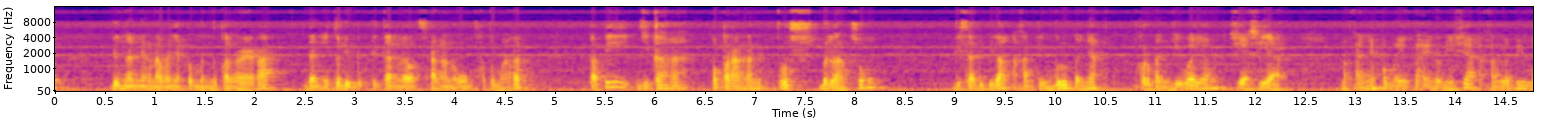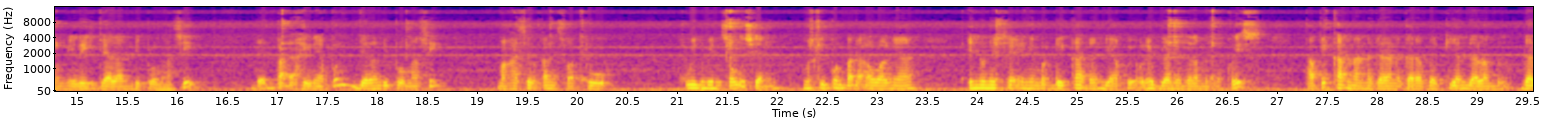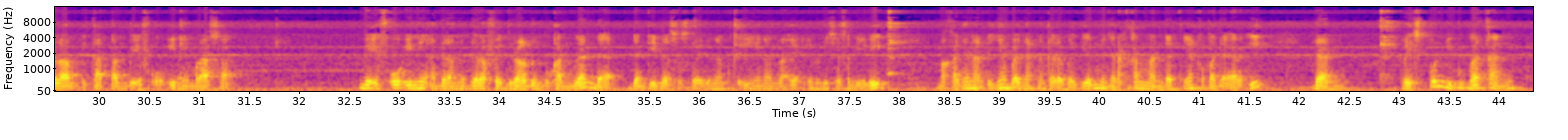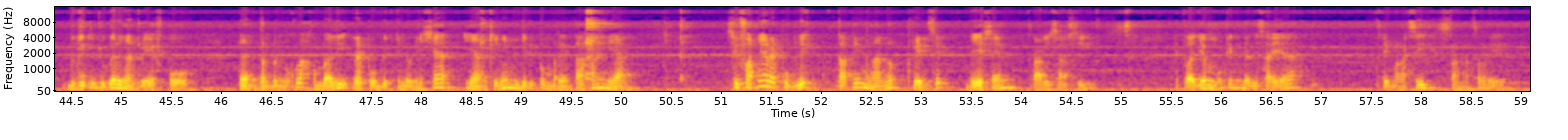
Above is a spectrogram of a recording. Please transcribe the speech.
dengan yang namanya pembentukan RERA dan itu dibuktikan lewat serangan umum 1 Maret. Tapi jika peperangan terus berlangsung bisa dibilang akan timbul banyak korban jiwa yang sia-sia. Makanya pemerintah Indonesia akan lebih memilih jalan diplomasi dan pada akhirnya pun jalan diplomasi menghasilkan suatu win-win solution. Meskipun pada awalnya Indonesia ini merdeka dan diakui oleh Belanda dalam bentuk tapi karena negara-negara bagian dalam dalam ikatan BFO ini merasa BFO ini adalah negara federal bentukan Belanda dan tidak sesuai dengan keinginan rakyat Indonesia sendiri makanya nantinya banyak negara bagian menyerahkan mandatnya kepada RI dan RIS pun dibubarkan, begitu juga dengan BFO dan terbentuklah kembali Republik Indonesia yang kini menjadi pemerintahan yang sifatnya republik tapi menganut prinsip desentralisasi. Itu aja mungkin dari saya. Terima kasih, selamat sore.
